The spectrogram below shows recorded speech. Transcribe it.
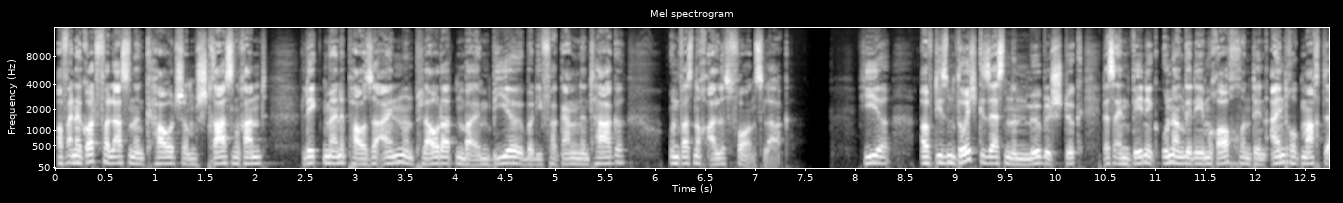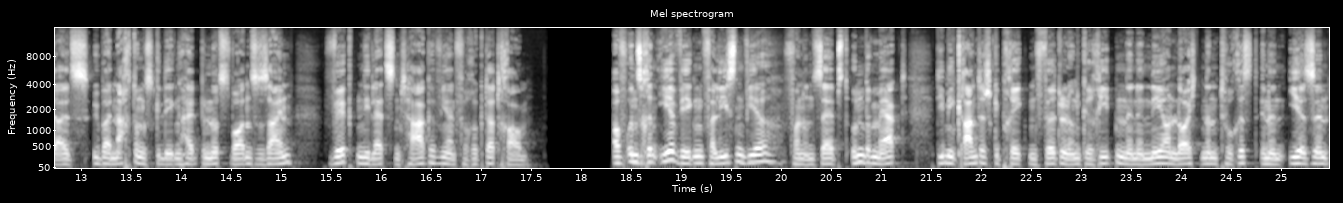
Auf einer gottverlassenen Couch am Straßenrand legten wir eine Pause ein und plauderten bei einem Bier über die vergangenen Tage und was noch alles vor uns lag. Hier, auf diesem durchgesessenen Möbelstück, das ein wenig unangenehm roch und den Eindruck machte, als Übernachtungsgelegenheit benutzt worden zu sein, wirkten die letzten Tage wie ein verrückter Traum. Auf unseren Irrwegen verließen wir, von uns selbst unbemerkt, die migrantisch geprägten Viertel und gerieten in den neonleuchtenden TouristInnen-Irrsinn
